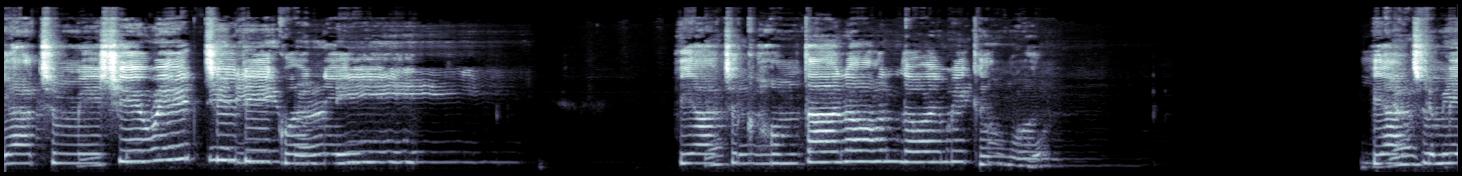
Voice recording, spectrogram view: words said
อยากจะมีชีวิตที่ดีกว่านี้ อยากจะข่มตานอนโดยไม่กังวล อยากจะมี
